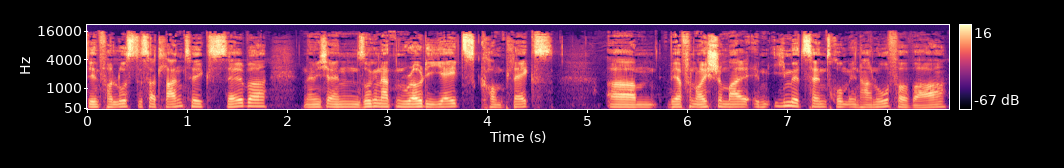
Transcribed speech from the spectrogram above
den Verlust des Atlantiks selber, nämlich einen sogenannten Rhodey Yates Komplex. Ähm, wer von euch schon mal im E-Mail-Zentrum in Hannover war,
